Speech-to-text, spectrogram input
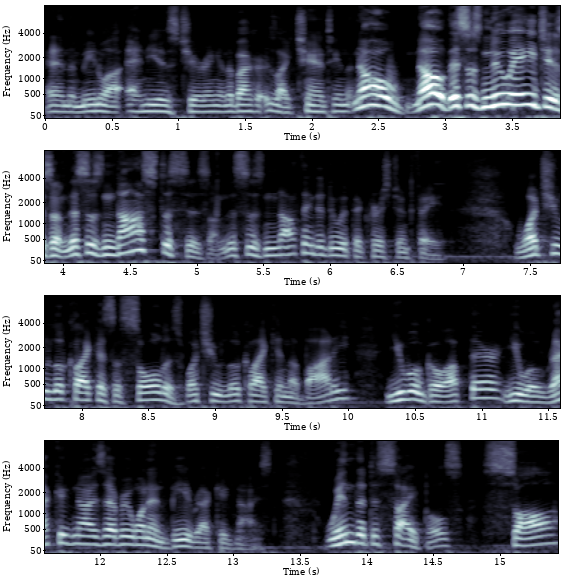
and in the meanwhile, Enya's cheering in the background, like chanting. No, no, this is New Ageism. This is Gnosticism. This has nothing to do with the Christian faith. What you look like as a soul is what you look like in the body. You will go up there, you will recognize everyone and be recognized. When the disciples saw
